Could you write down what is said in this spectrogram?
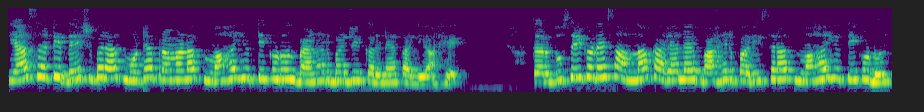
यासाठी देशभरात मोठ्या प्रमाणात महायुतीकडून बॅनरबाजी करण्यात आली आहे. तर दुसरीकडे सामना कार्यालय बाहेर परिसरात महायुतीकडून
